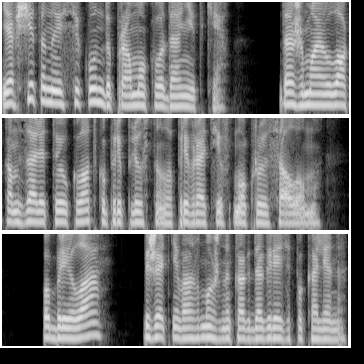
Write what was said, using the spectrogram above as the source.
Я в считанные секунды промокла до нитки. Даже мою лаком залитую укладку приплюснула, превратив в мокрую солому. Побрела, бежать невозможно, когда грязи по колено,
